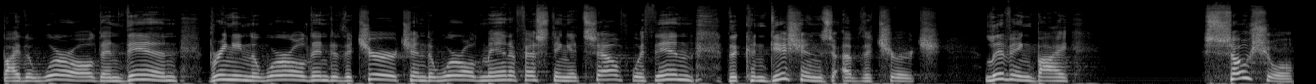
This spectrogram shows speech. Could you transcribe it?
by the world and then bringing the world into the church and the world manifesting itself within the conditions of the church, living by social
